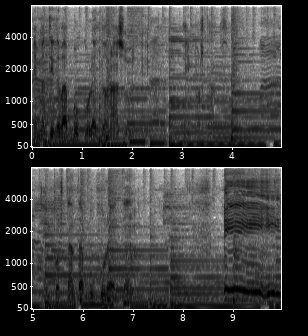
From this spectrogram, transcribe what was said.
e mettetevi a buccoletto naso perché è importante è importante a buccoletta eh? e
